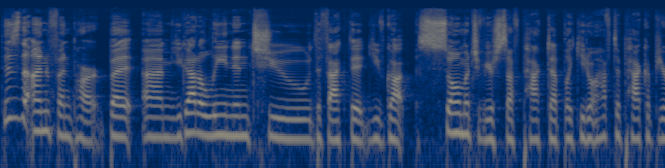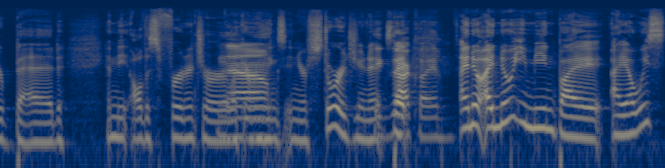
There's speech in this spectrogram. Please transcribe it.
this is the unfun part, but um, you got to lean into the fact that you've got so much of your stuff packed up. Like you don't have to pack up your bed and the all this furniture. Like everything's in your storage unit. But Exactly. I know. I know what you mean by. I always.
